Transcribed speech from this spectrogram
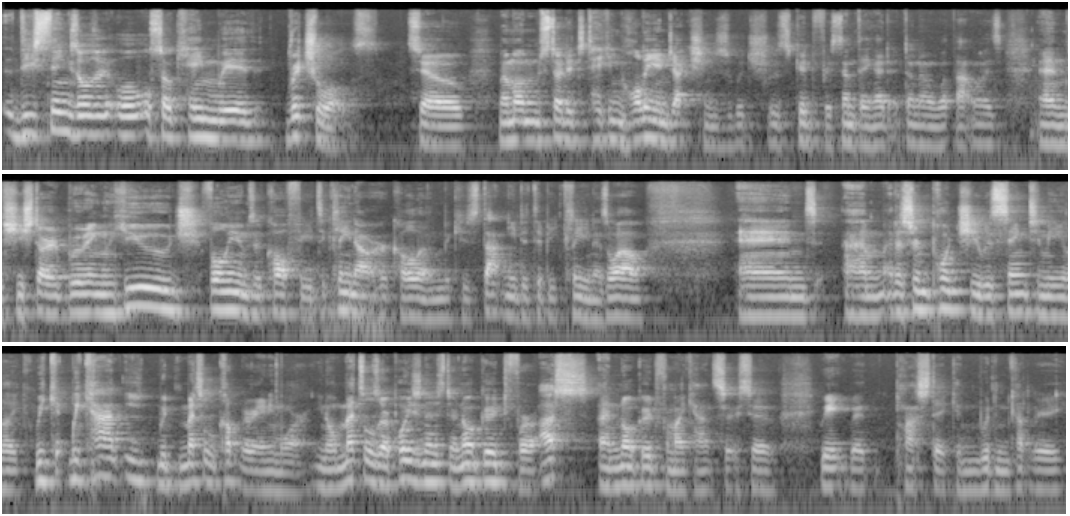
these things also, also came with rituals. So my mum started taking holly injections, which was good for something. I don't know what that was. And she started brewing huge volumes of coffee to clean out her colon because that needed to be clean as well. And um, at a certain point, she was saying to me, like, we, ca- we can't eat with metal cutlery anymore. You know, metals are poisonous. They're not good for us and not good for my cancer. So we ate with plastic and wooden cutlery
